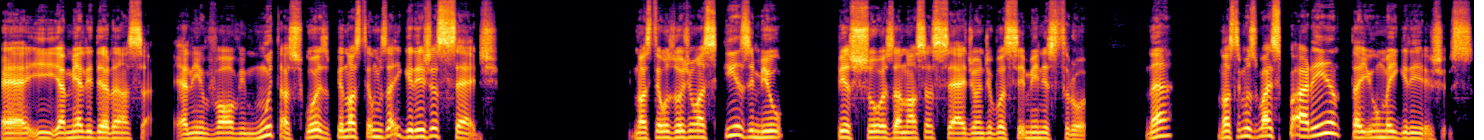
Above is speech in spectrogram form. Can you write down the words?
é, e a minha liderança ela envolve muitas coisas, porque nós temos a igreja sede. Nós temos hoje umas 15 mil pessoas da nossa sede, onde você ministrou. Né? Nós temos mais 41 igrejas.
